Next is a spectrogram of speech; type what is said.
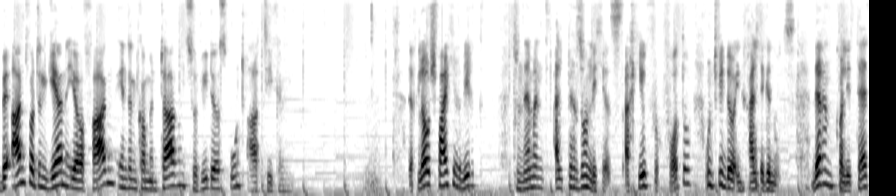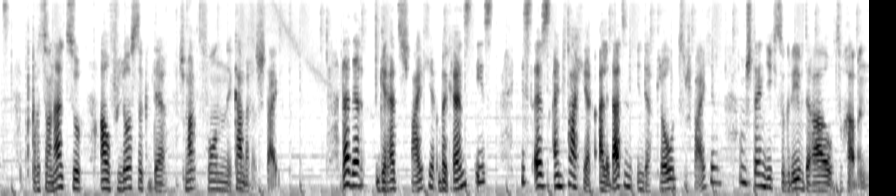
beantworten gerne Ihre Fragen in den Kommentaren zu Videos und Artikeln. Der Cloud-Speicher wird zunehmend als persönliches Archiv für Foto- und Videoinhalte genutzt, deren Qualität proportional zur Auflösung der Smartphone-Kamera steigt. Da der Gerätspeicher begrenzt ist, ist es einfacher, alle Daten in der Cloud zu speichern und ständig Zugriff darauf zu haben.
